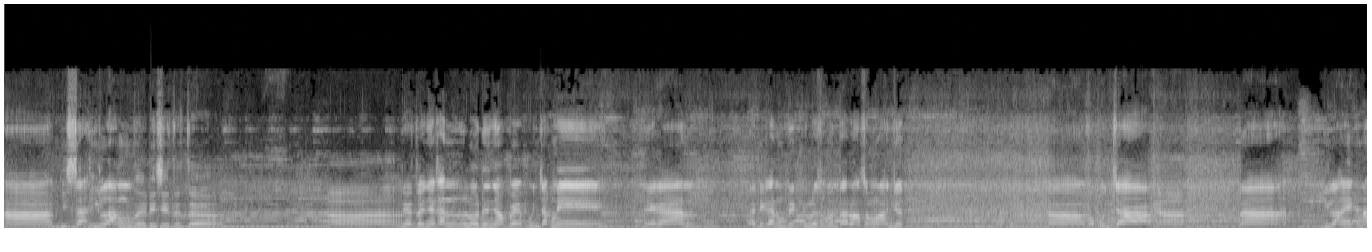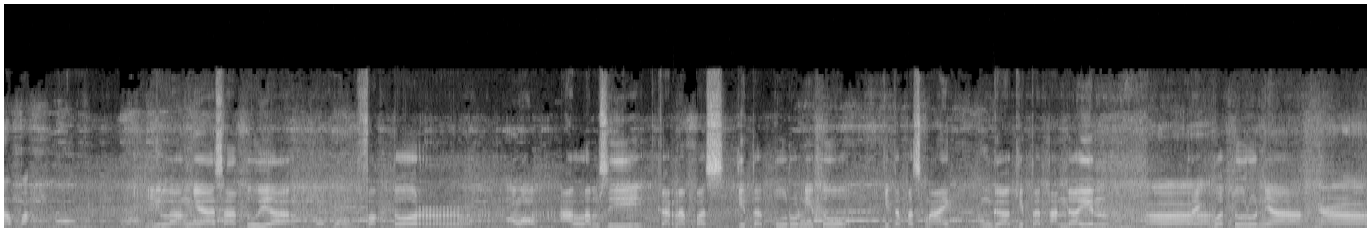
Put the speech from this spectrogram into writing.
ah, bisa hilang tuh di situ tuh? Eh, jatuhnya kan lu udah nyampe puncak nih ya kan? Tadi kan break dulu sebentar langsung lanjut eh, ke puncak. Nah, nah hilangnya kenapa hilangnya satu ya faktor Alam. alam sih karena pas kita turun itu kita pas naik nggak kita tandain ah, trek buat turunnya nah,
